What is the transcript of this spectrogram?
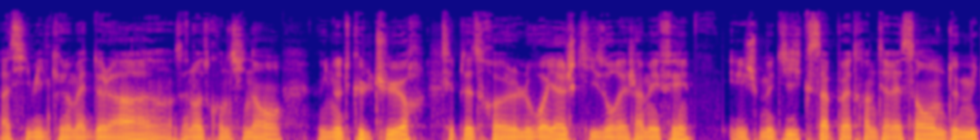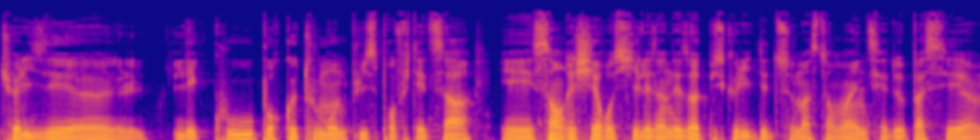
à 6000 km de là, dans un autre continent, une autre culture. C'est peut-être le voyage qu'ils auraient jamais fait. Et je me dis que ça peut être intéressant de mutualiser les coûts pour que tout le monde puisse profiter de ça et s'enrichir aussi les uns des autres puisque l'idée de ce mastermind c'est de passer euh,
